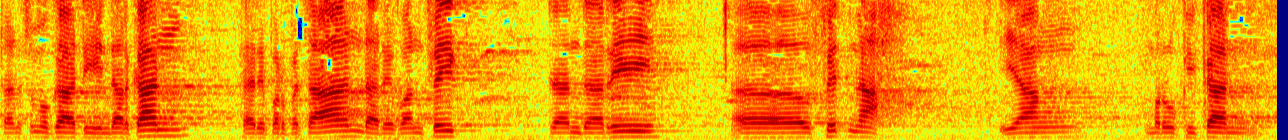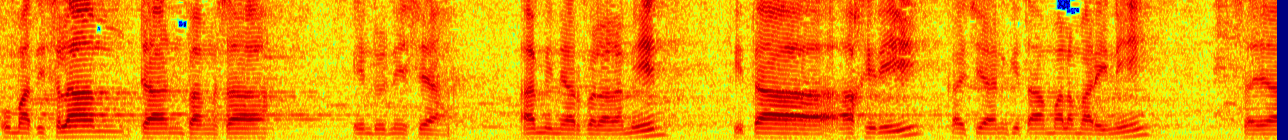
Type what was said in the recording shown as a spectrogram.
Dan semoga dihindarkan dari perpecahan, dari konflik dan dari uh, fitnah yang merugikan umat Islam dan bangsa Indonesia. Amin ya rabbal alamin. Kita akhiri kajian kita malam hari ini. Saya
